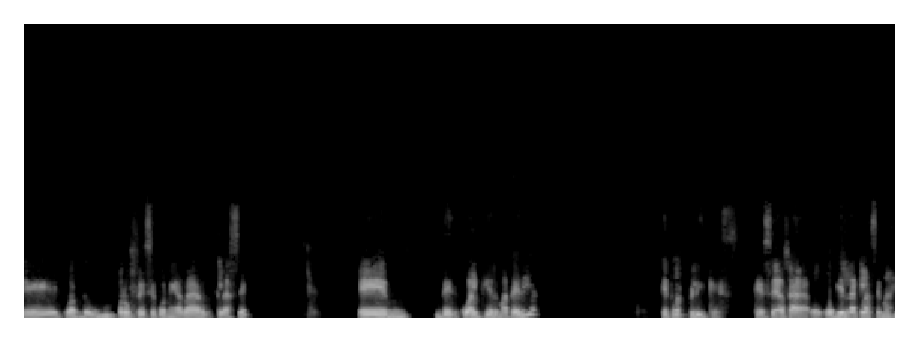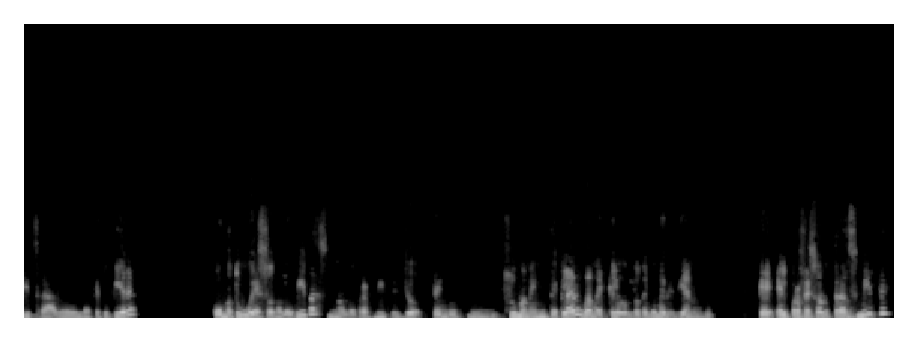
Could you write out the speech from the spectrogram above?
Eh, cuando un profe se pone a dar clase em, de cualquier materia, que tú expliques, que sea, o sea, o, bien la clase magistral o lo que tú quieras, como tú eso no lo vivas, no lo transmites. Yo tengo mm, sumamente claro, vamos, es que lo, lo tengo meridiano, ¿no? que el profesor transmite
